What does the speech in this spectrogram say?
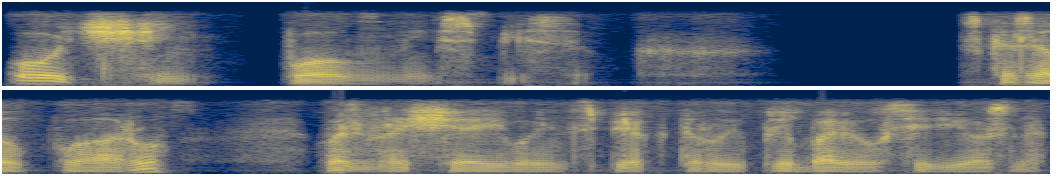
Очень полный список. сказал Пуаро, возвращая его инспектору, и прибавил серьезно.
